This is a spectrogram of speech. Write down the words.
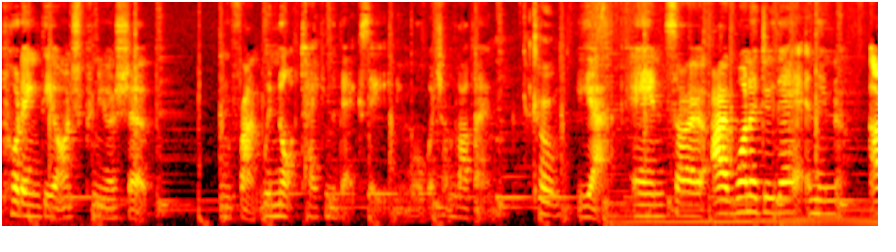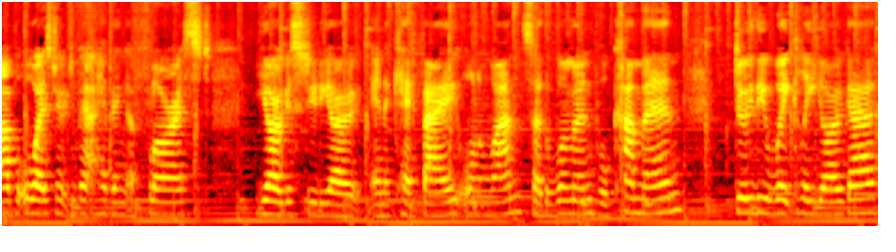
putting their entrepreneurship front. We're not taking the back seat anymore, which I'm loving. Cool. Yeah, and so I want to do that, and then I've always dreamt about having a florist, yoga studio, and a cafe all in one. So the women will come in, do their weekly yoga,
